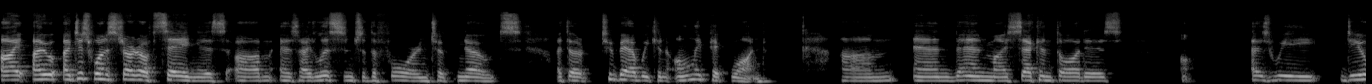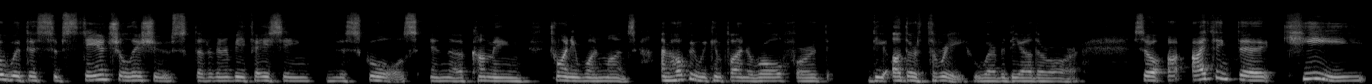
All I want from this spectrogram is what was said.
I, I, I just want to start off saying is, um, as I listened to the four and took notes, I thought, too bad we can only pick one. Um, and then my second thought is, uh, as we deal with the substantial issues that are going to be facing the schools in the coming 21 months, I'm hoping we can find a role for th- the other three, whoever the other are. So I, I think the key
